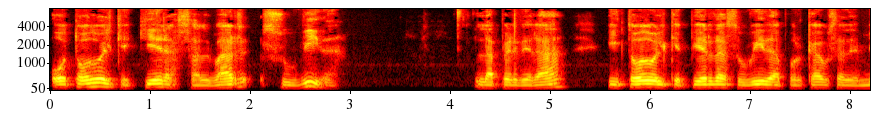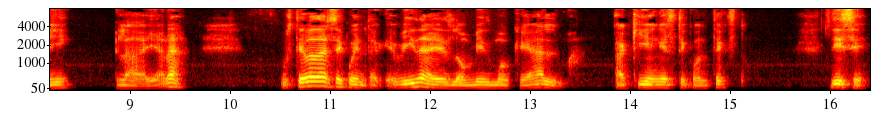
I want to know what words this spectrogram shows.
o todo el que quiera salvar su vida, la perderá, y todo el que pierda su vida por causa de mí, la hallará. Usted va a darse cuenta que vida es lo mismo que alma, aquí en este contexto. Dice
